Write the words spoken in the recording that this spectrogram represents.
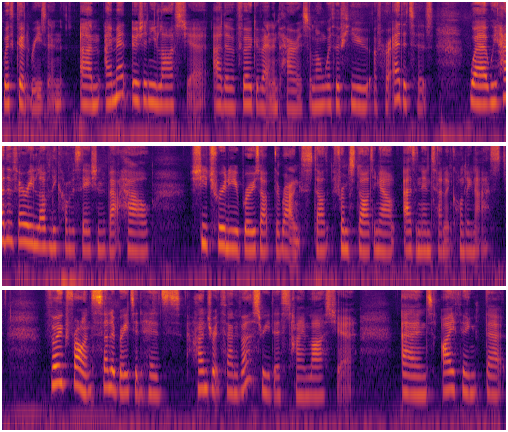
with good reason. Um, I met Eugénie last year at a Vogue event in Paris, along with a few of her editors, where we had a very lovely conversation about how she truly rose up the ranks start, from starting out as an intern at Condé Nast. Vogue France celebrated his 100th anniversary this time last year, and I think that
